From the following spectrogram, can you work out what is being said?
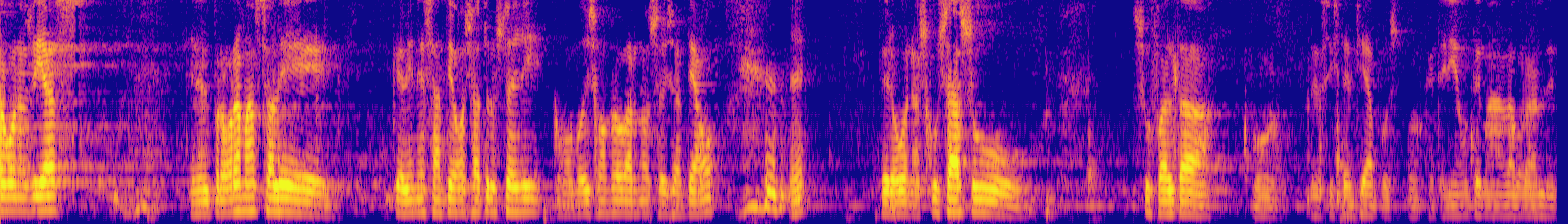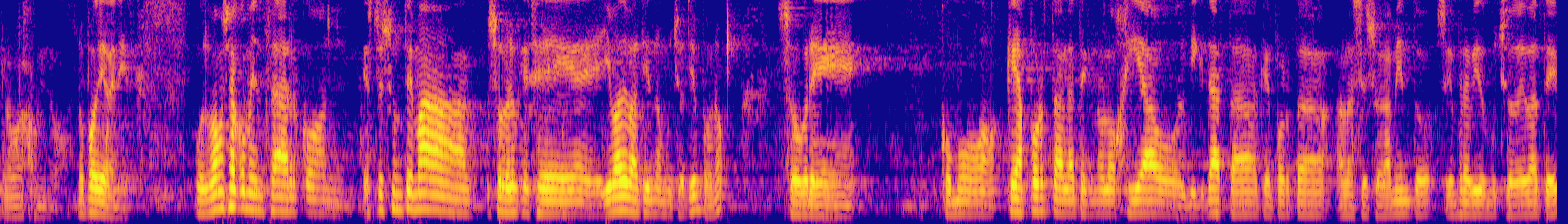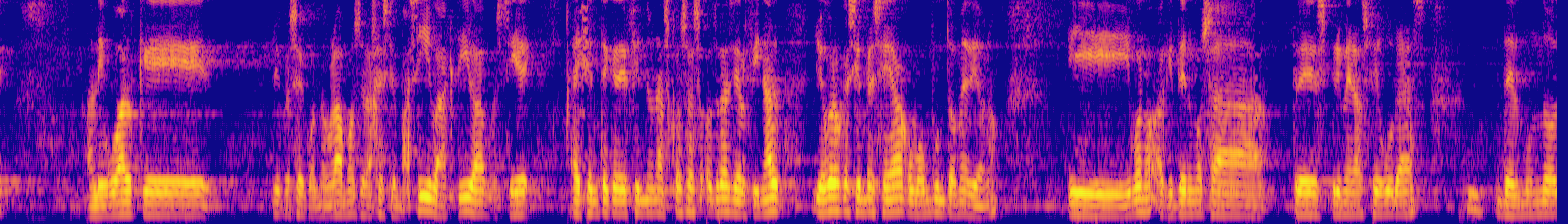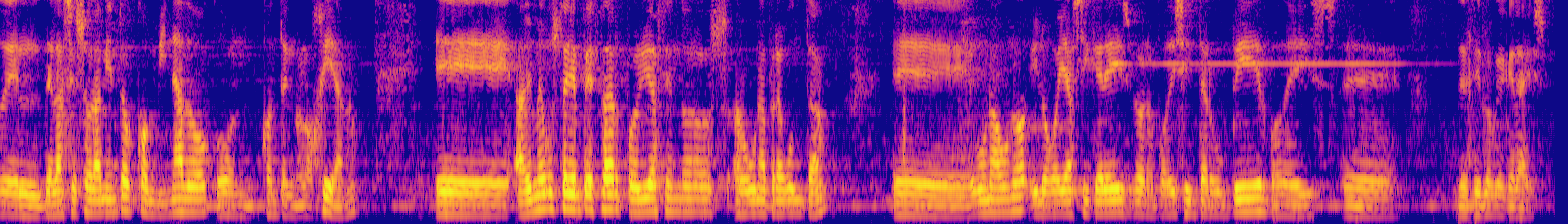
Buenos días. En el programa sale que viene Santiago Satrustegui. Como podéis comprobar, no soy Santiago. ¿eh? Pero bueno, excusa su, su falta de asistencia pues porque tenía un tema laboral de trabajo y no, no podía venir. Pues vamos a comenzar con... Esto es un tema sobre el que se lleva debatiendo mucho tiempo, ¿no? Sobre cómo, qué aporta la tecnología o el Big Data, qué aporta al asesoramiento. Siempre ha habido mucho debate, al igual que, yo qué sé, cuando hablamos de la gestión pasiva, activa, pues sí, hay gente que defiende unas cosas, otras, y al final yo creo que siempre se llega como a un punto medio, ¿no? Y bueno, aquí tenemos a tres primeras figuras del mundo del, asesoramiento combinado con, tecnología. ¿no? Eh, a mí me gustaría empezar por ir haciéndonos alguna pregunta eh, uno a uno y luego ya si queréis, bueno, podéis interrumpir, podéis eh, decir lo que queráis.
